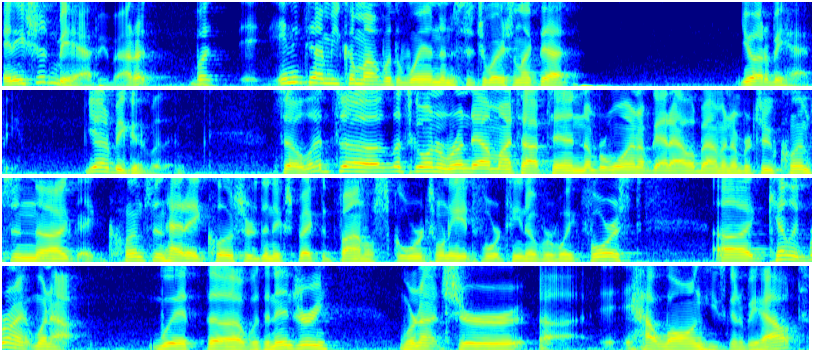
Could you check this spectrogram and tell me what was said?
And he shouldn't be happy about it, but anytime you come out with a win in a situation like that, you ought to be happy. You ought to be good with it. So let's uh, let's go on and run down my top ten. Number one, I've got Alabama. Number two, Clemson. Uh, Clemson had a closer than expected final score, twenty-eight to fourteen over Wake Forest. Uh, Kelly Bryant went out with uh, with an injury. We're not sure uh, how long he's going to be out,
